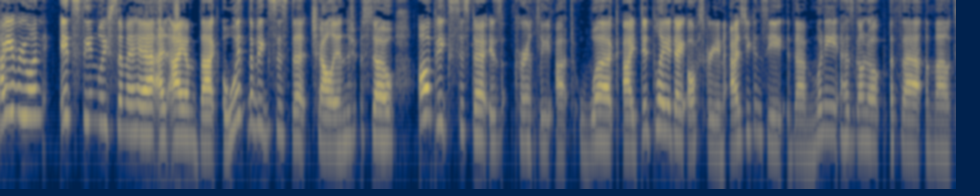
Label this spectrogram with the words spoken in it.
Hi everyone, it's the English Simmer here, and I am back with the Big Sister Challenge. So, our big sister is currently at work. I did play a day off screen. As you can see, their money has gone up a fair amount.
